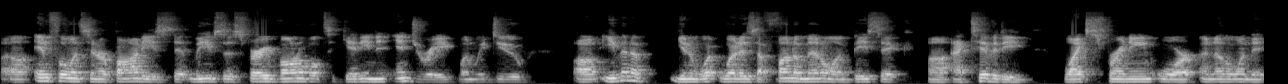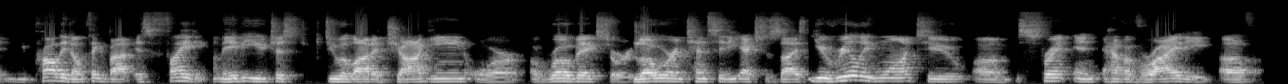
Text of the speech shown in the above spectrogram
uh, influence in our bodies that leaves us very vulnerable to getting an injury when we do uh, even a you know what what is a fundamental and basic uh, activity like sprinting or another one that you probably don't think about is fighting. Maybe you just do a lot of jogging or aerobics or lower intensity exercise, you really want to um, sprint and have a variety of,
